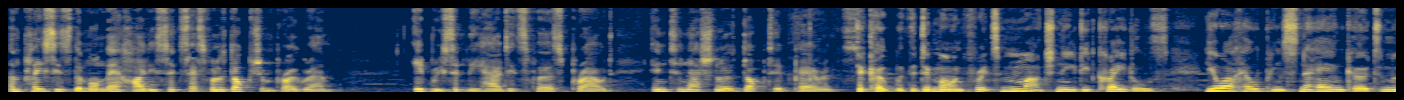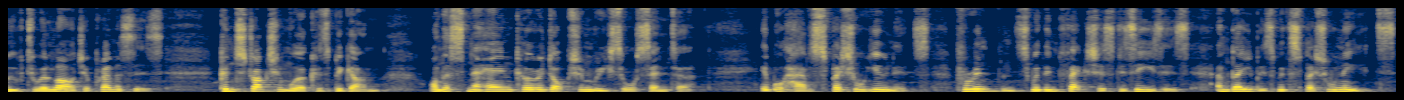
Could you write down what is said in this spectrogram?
and places them on their highly successful adoption program. It recently had its first proud international adoptive parents. To cope with the demand for its much needed cradles, you are helping Snehankur to move to a larger premises. Construction work has begun on the Snehankur Adoption Resource Centre. It will have special units for infants with infectious diseases and babies with special needs.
